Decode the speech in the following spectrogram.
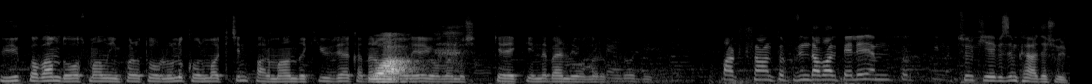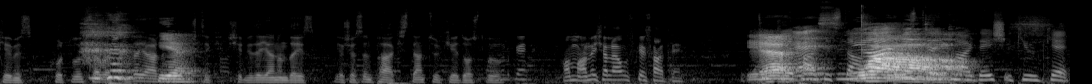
Büyük babam da Osmanlı İmparatorluğunu korumak için parmağındaki yüzeye kadar Wow. Osmanlı'ya yollamış. Gerektiğinde ben de yollarım. पाकिस्तान तुर्क जिंदाबाद पहले हम तुर्क की Türkiye bizim kardeş ülkemiz. Kurtuluş Savaşı'nda yardım Yeah. etmiştik. Şimdi de yanındayız. Yaşasın Pakistan-Türkiye dostluğu. मदद के हम हमेशा उसके साथ हैं yeah Türkiye, Yes, Pakistan, we are iki with kardeş iki ülke.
